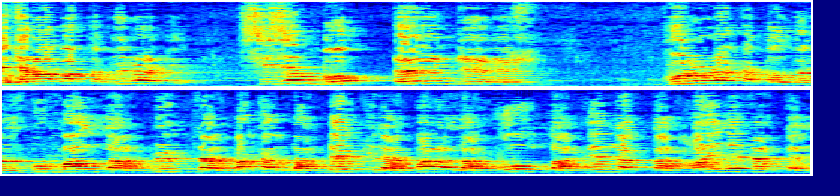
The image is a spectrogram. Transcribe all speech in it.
İşte Cenab-ı Hak da buyuruyor ki sizin bu övündüğünüz, gurura kapıldığınız bu mallar, mülkler, makamlar, mevkiler, paralar, oğullar, evlatlar, aile fertleri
